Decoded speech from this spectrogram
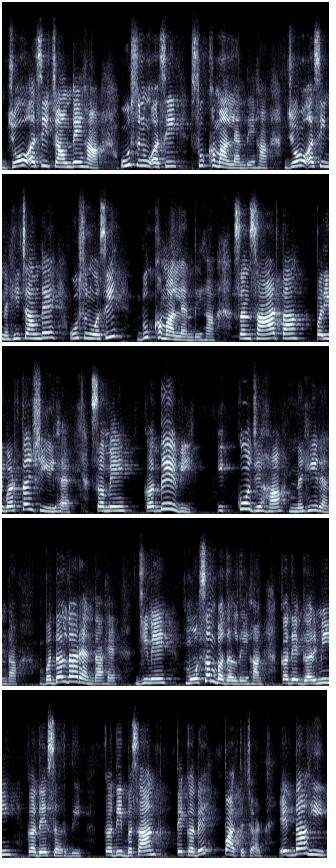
ਜੋ ਅਸੀਂ ਚਾਹੁੰਦੇ ਹਾਂ ਉਸ ਨੂੰ ਅਸੀਂ ਸੁੱਖ ਮੰਨ ਲੈਂਦੇ ਹਾਂ। ਜੋ ਅਸੀਂ ਨਹੀਂ ਚਾਹੁੰਦੇ ਉਸ ਨੂੰ ਅਸੀਂ ਦੁੱਖ ਮੰਨ ਲੈਂਦੇ ਹਾਂ। ਸੰਸਾਰ ਤਾਂ ਪਰਿਵਰਤਨਸ਼ੀਲ ਹੈ। ਸਮੇਂ ਕਦੇ ਵੀ ਇੱਕੋ ਜਿਹਾ ਨਹੀਂ ਰਹਿੰਦਾ। ਬਦਲਦਾ ਰਹਿੰਦਾ ਹੈ। ਜਿਵੇਂ ਮੌਸਮ ਬਦਲਦੇ ਹਨ। ਕਦੇ ਗਰਮੀ, ਕਦੇ ਸਰਦੀ, ਕਦੀ ਬਸੰਤ ਤੇ ਕਦੇ ਪਤਝੜ। ਇਦਾਂ ਹੀ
